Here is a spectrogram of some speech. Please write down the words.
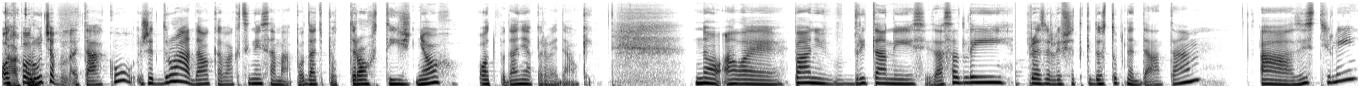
odporúča v letáku, že druhá dávka vakcíny sa má podať po troch týždňoch od podania prvej dávky. No ale páni v Británii si zasadli, prezreli všetky dostupné dáta a zistili,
